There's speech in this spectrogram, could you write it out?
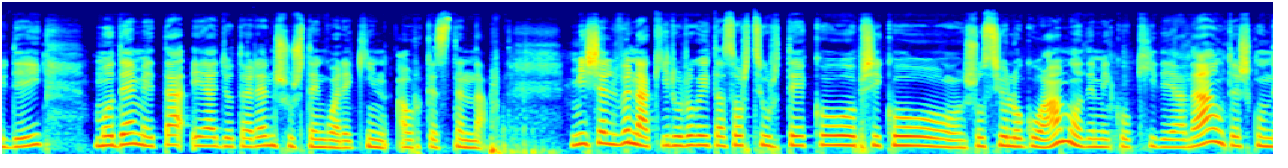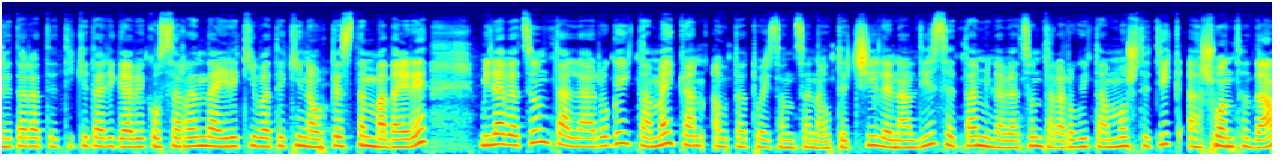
UDI, modem eta EAJaren sustengoarekin aurkezten da. Michel Venak, irurogeita sortzi urteko psiko-soziologoa, modemeko kidea da, uteskundetarat etiketarik gabeko zerrenda ireki batekin aurkezten bada ere, mila behatzen talarogeita maikan autatua izan zen haute txilen aldiz, eta mila behatzen talarogeita mostetik asuant da,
